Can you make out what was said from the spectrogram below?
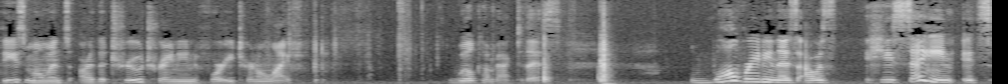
These moments are the true training for eternal life. We'll come back to this. While reading this, I was, he's saying it's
